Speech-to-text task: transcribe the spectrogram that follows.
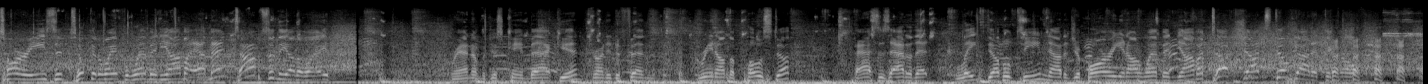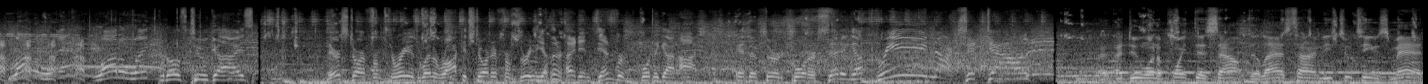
Tari Eason, took it away from Wembanyama, and then Thompson the other way. Random just came back in, trying to defend Green on the post up. Passes out of that late double team. Now to Jabari and on Wembanyama. Tough shot, still got it to go. lot, of length, lot of length for those two guys. Their start from three is where the Rockets started from three the other night in Denver before they got hot in the third quarter. Setting up, Green knocks it down. I, I do want to point this out. The last time these two teams met,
